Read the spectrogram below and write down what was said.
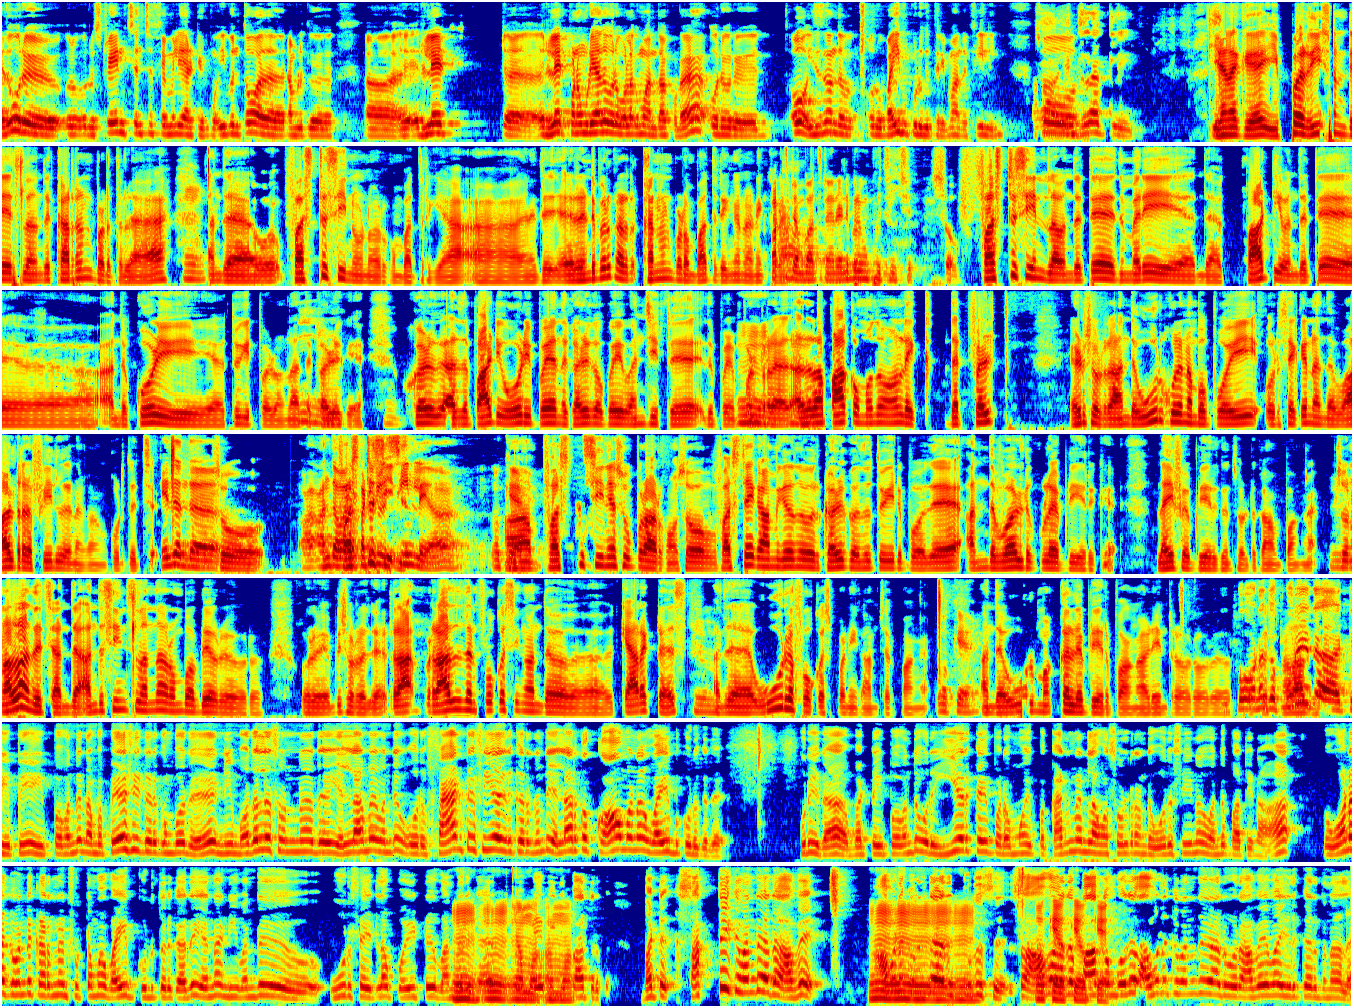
ஏதோ ஒரு ஒரு- ஒரு ஸ்ட்ரெயின் சென்ஸ் ஆஃப் ஃபெமிலியாரிட்டி இருக்கும். ஈவன் தோ அது நம்மளுக்கு ரிலேட் ரிலேட் பண்ண முடியாத ஒரு உலகமா இருந்தா கூட ஒரு ஒரு ஓ இதுதான் அந்த ஒரு வைப் கொடுக்கு தெரியுமா அந்த ஃபீலிங் ஸோ எக்ஸாக்ட்லி எனக்கு இப்ப ரீசன்ட் டேஸ்ல வந்து கர்ணன் படத்துல. அந்த ஃபர்ஸ்ட் சீன் ஒண்ணு இருக்கும் பாத்திருக்கியா எனக்கு ரெண்டு பேரும் கர்- கர்ணன் படம் பாத்துட்டீங்கன்னு நினைக்கிறேன் பார்த்துட்டேன் ரெண்டு பேரும் பிடிச்சிருந்துச்சு ஸோ ஃபர்ஸ்ட் சீன்ல வந்துட்டு இது மாதிரி அந்த பாட்டி வந்துட்டு அந்த கோழி தூக்கிட்டு போயிடும்ல அந்த. கழுகு. கழுகு அந்த பாட்டி ஓடி போய் அந்த கழுகை போய் வஞ்சிட்டு இது பண்ற. அதெல்லாம் பார்க்கும் போதும் லைக் தட் ஃபெல்ட் எப்படி சொல்ற அந்த ஊருக்குள்ள நம்ம போய் ஒரு செகண்ட் அந்த வாழ்ற ஃபீல் எனக்கு கொடுத்துச்சு. எது அந்த ஸோ அந்த scene. சீன்லயா ஃபர்ஸ்ட் சீனே சூப்பரா இருக்கும். ஸோ ஃபர்ஸ்டே காமிக்கிறது ஒரு கழுகு வந்து தூக்கிட்டு போகுது. அந்த வேர்ல்டுக்குள்ள எப்படி இருக்கு? லைஃப் எப்படி இருக்குன்னு சொல்லிட்டு காமிப்பாங்க. ஸோ நல்லா இருந்துச்சு. அந்த அந்த சீன்ஸ்ல தான் ரொம்ப அப்படியே ஒரு ஒரு ஒரு எப்படி சொல்றது? Rather than focusing on the characters அந்த ஊரை ஃபோக்கஸ் பண்ணி காமிச்சிருப்பாங்க. ஓகே அந்த ஊர் மக்கள் எப்படி இருப்பாங்க அப்படின்ற ஒரு ஒரு இப்போ உனக்கு புரியுதா டிபி இப்போ வந்து நம்ம பேசிட்டு இருக்கும்போது நீ முதல்ல சொன்னது எல்லாமே வந்து ஒரு ஃபேண்டசியா இருக்கிறது வந்து எல்லாருக்கும் காமனா வைப் கொடுக்குது. புரியுதா? பட் இப்போ வந்து ஒரு இயற்கை படமோ இப்போ கர்ணன்ல அவன் சொல்ற அந்த ஒரு சீனும் வந்து பாத்தீங்கன்னா உனக்கு வந்து கர்ணன் சுத்தமா வைப் கொடுத்துருக்காது. ஏன்னா நீ வந்து ஊர் சைட்லாம் போயிட்டு வந்திருக்க. பார்த்திருப்ப பட் சக்திக்கு வந்து அது அவே அவனுக்கு வந்து அது. புதுசு. சோ அவன் அதை. பார்க்கும்போது அவனுக்கு வந்து அது ஒரு அவேவா இருக்கிறதுனால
